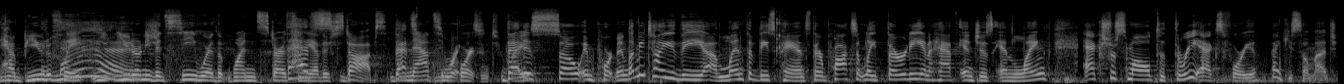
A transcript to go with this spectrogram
How beautifully, you, you, don't even see where the one starts that's, and the other stops. That's and that's important, That right? is so important. And let me tell you the uh, length of these pants. They're approximately 30 and a half inches in length, extra small to 3X for you. Thank you so much.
